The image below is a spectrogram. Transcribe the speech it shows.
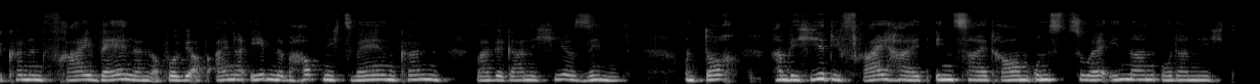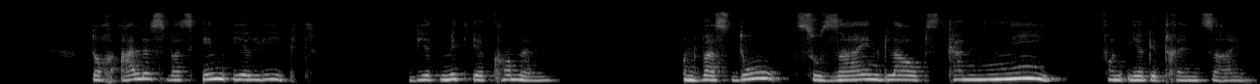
Wir können frei wählen, obwohl wir auf einer Ebene überhaupt nichts wählen können, weil wir gar nicht hier sind. Und doch haben wir hier die Freiheit, in Zeitraum uns zu erinnern oder nicht. Doch alles, was in ihr liegt, wird mit ihr kommen. Und was du zu sein glaubst, kann nie von ihr getrennt sein.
